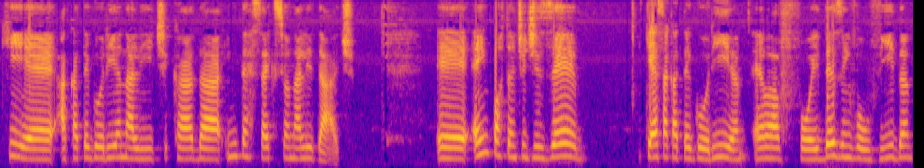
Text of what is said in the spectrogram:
que é a categoria analítica da interseccionalidade. É, é importante dizer que essa categoria ela foi desenvolvida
